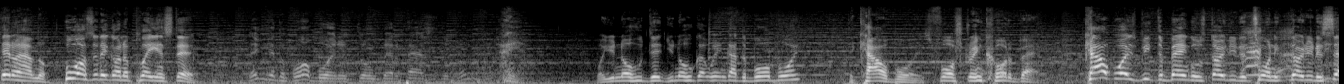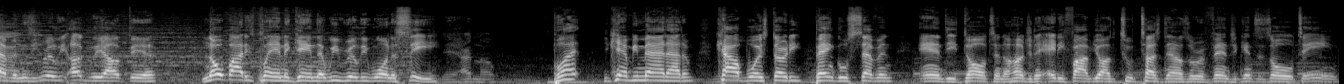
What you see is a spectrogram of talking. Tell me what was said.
They don't have no. Who else are they going to play instead? They can get the ball boy to throw better passes than him. Damn. Well, you know who did? You know who got went and got the ball boy? The Cowboys, four string quarterback. Cowboys beat the Bengals 30 to 20, 30 to 7. It's really ugly out there. Nobody's playing the game that we really want to see. Yeah, I know. But you can't be mad at him. Cowboys 30, Bengals 7. Andy Dalton, 185 yards, two touchdowns of revenge against his old team.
